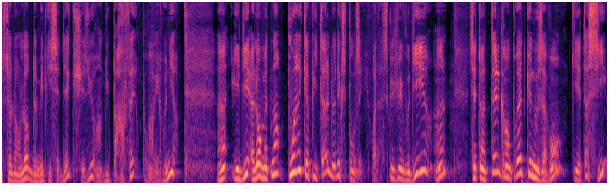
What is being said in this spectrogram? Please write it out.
selon l'ordre de Melchisédek, Jésus rendu parfait, on pourra y revenir. Hein, il dit alors maintenant point capital de l'exposé. Voilà ce que je vais vous dire. Hein, c'est un tel grand prêtre que nous avons qui est assis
